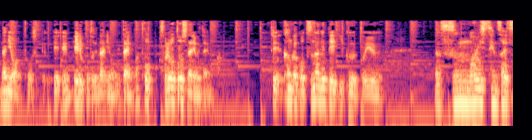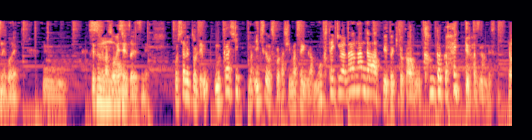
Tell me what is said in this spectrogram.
何を通して、え、え、得ることで何を得たいのか、と、それを通して何を得たいのか？で、感覚をつなげていくという、すんごい繊細ですね、これ。うん。すんごい繊細ですね。おっしゃる通りで、昔、まあ、いつのことか知りませんが、目的は何なんだっていう時とかはもう感覚入ってるはずなんです。ああ。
